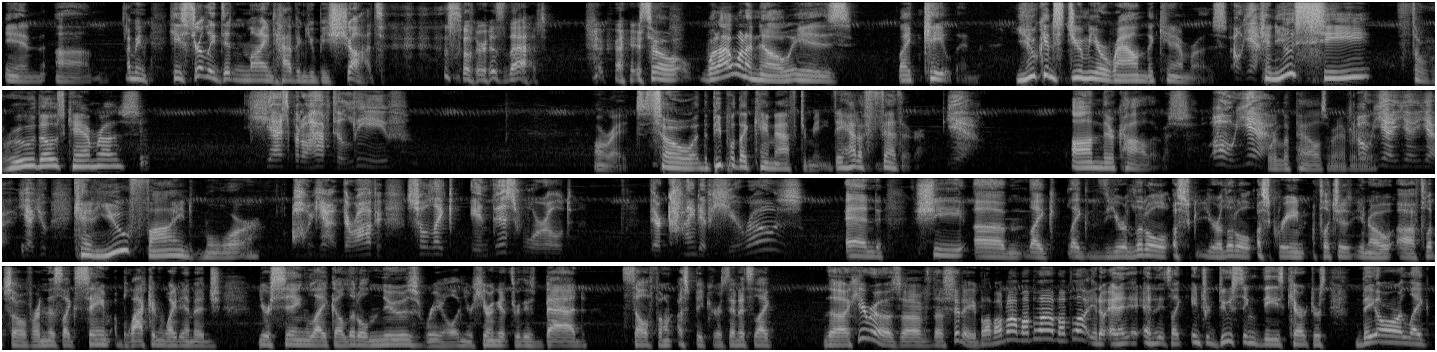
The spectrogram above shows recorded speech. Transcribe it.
in. Um, I mean, he certainly didn't mind having you be shot. so there is that. Right. so what I want to know is, like Caitlin, you can steer me around the cameras. Oh, yeah. Can you see through those cameras? Yes, but I'll have to leave. All right. So the people that came after me, they had a feather Yeah. on their collars Oh, yeah. or lapels or whatever it is. Oh, yeah, yeah, yeah. Yeah, you. Can you find more? Oh, yeah, they're obvious. So, like, in this world, they're kind of heroes? and she um like like your little your little a screen flips you know uh flips over and this like same black and white image you're seeing like a little news reel and you're hearing it through these bad cell phone uh, speakers and it's like the heroes of the city blah blah blah blah blah blah blah you know and, and it's like introducing these characters they are like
